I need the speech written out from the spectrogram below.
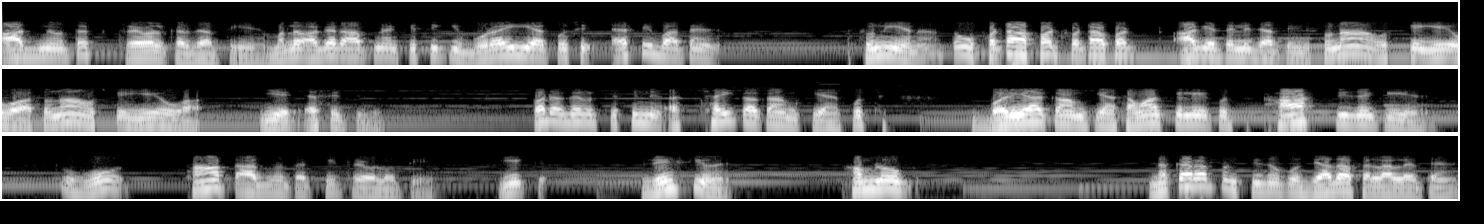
आदमियों तक ट्रेवल कर जाती है। मतलब अगर आपने किसी की बुराई या कुछ ऐसी बातें सुनी है ना तो वो फटाफट फटाफट आगे चली जाती है। सुना, उसके ये हुआ, सुना, उसके ये हुआ, ये, ऐसी चीज़ें। पर अगर किसी ने अच्छाई का काम किया है, कुछ बढ़िया काम किया है, समाज के लिए कुछ खास चीज़ें की हैं तो वो सात आदमियों तक ही ट्रेवल होती है। ये रेशियो है। हम लोग नकारात्मक चीज़ों को ज़्यादा फैला लेते हैं।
